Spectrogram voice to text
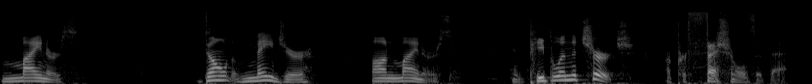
minors, don't major on minors. And people in the church are professionals at that.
